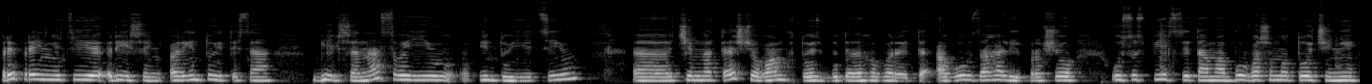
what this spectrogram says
При прийнятті рішень орієнтуйтеся більше на свою інтуїцію, чим на те, що вам хтось буде говорити, або взагалі про що у суспільстві там, або в вашому оточенні,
